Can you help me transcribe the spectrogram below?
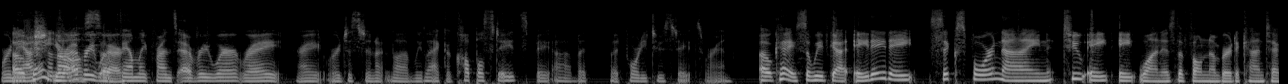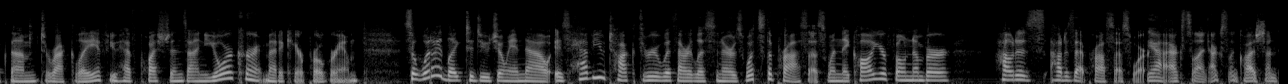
We're okay, national. You're everywhere. So family, friends everywhere. Right, right. We're just in. A, uh, we lack a couple states, uh, but but 42 states we're in. Okay, so we've got 888-649-2881 is the phone number to contact them directly if you have questions on your current Medicare program. So what I'd like to do, Joanne, now is have you talk through with our listeners what's the process when they call your phone number how does how does that process work? Yeah, excellent, excellent question.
